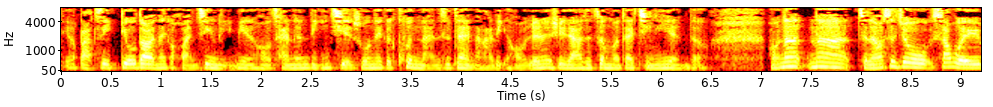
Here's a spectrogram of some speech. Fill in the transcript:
要把自己丢到那个环境里面哈，才能理解说那个困难是在哪里哈。人类学家是这么在经验的，好，那那诊疗室就稍微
